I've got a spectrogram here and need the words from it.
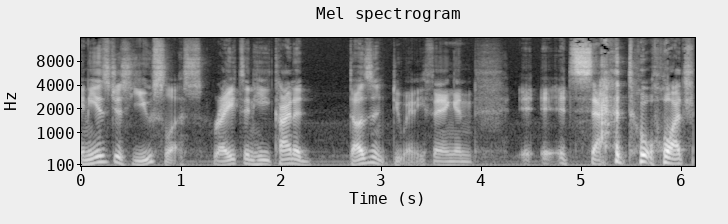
and he is just useless, right? And he kind of doesn't do anything and it, it's sad to watch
